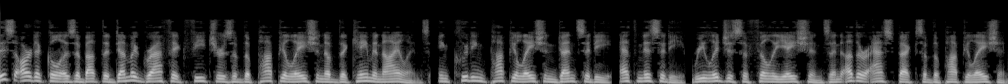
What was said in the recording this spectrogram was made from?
This article is about the demographic features of the population of the Cayman Islands, including population density, ethnicity, religious affiliations and other aspects of the population.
